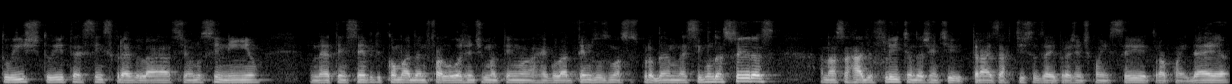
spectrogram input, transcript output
Twitch, Twitter, se inscreve lá, aciona o sininho, né? Tem sempre, como a Dani falou, a gente mantém uma regular, temos os nossos programas nas segundas-feiras, a nossa Rádio Fleet, onde a gente traz artistas aí para a gente conhecer, troca uma ideia.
